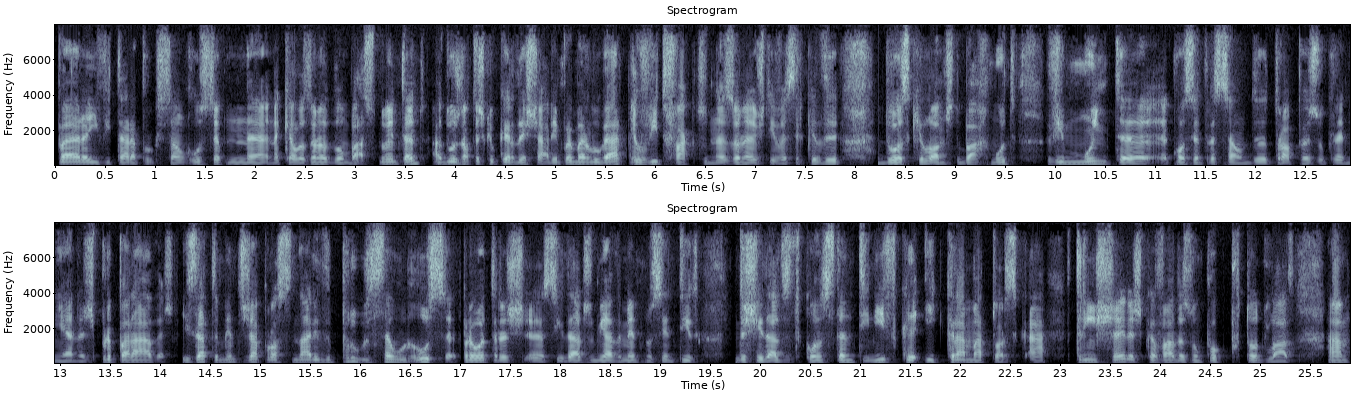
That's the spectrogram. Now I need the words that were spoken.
para evitar a progressão russa na, naquela zona de Donbass. No entanto, há duas notas que eu quero deixar. Em primeiro lugar, eu vi de facto na zona, eu estive a cerca de 12 km de Bakhmut, vi muita muita concentração de tropas ucranianas preparadas exatamente já para o cenário de progressão russa para outras uh, cidades, nomeadamente no sentido das cidades de Konstantinivka e Kramatorsk. Há trincheiras cavadas um pouco por todo lado, há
